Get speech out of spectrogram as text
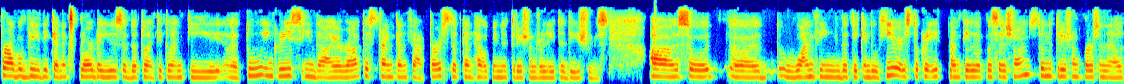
probably they can explore the use of the 2022 increase in the IRA to strengthen factors that can help in nutrition related issues. Uh, so uh, one thing that they can do here is to create plantilla positions to nutrition personnel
